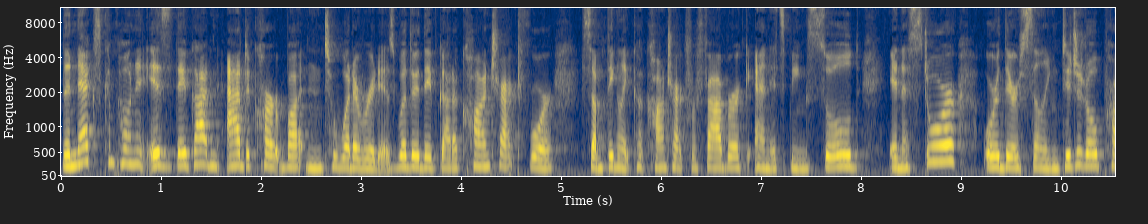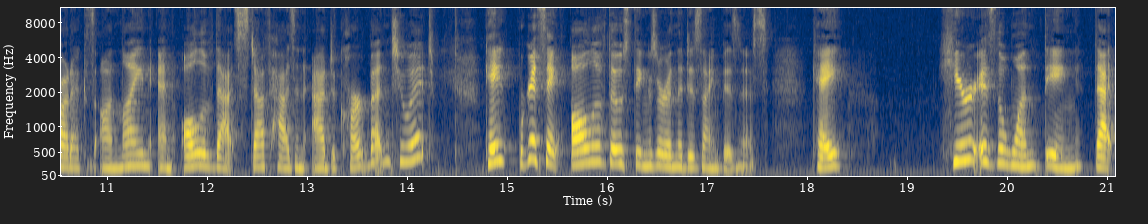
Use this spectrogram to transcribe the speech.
The next component is they've got an add to cart button to whatever it is, whether they've got a contract for something like a contract for fabric and it's being sold in a store, or they're selling digital products online, and all of that stuff has an add to cart button to it. Okay. We're going to say all of those things are in the design business. Okay. Here is the one thing that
